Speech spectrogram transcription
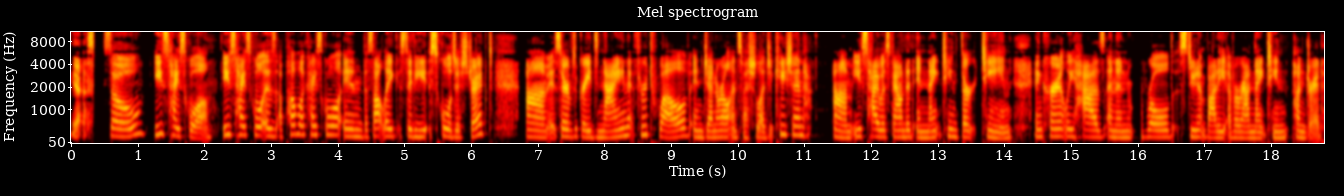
Yes. So, East High School. East High School is a public high school in the Salt Lake City School District. Um, it serves grades 9 through 12 in general and special education. Um, East High was founded in 1913 and currently has an enrolled student body of around 1900.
